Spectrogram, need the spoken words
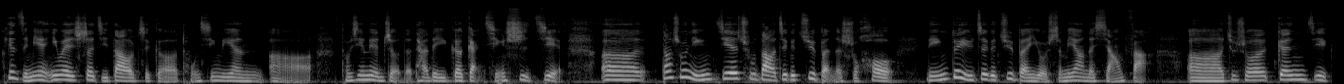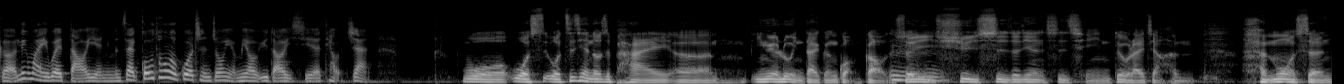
片子面，因为涉及到这个同性恋啊，同性恋者的他的一个感情世界。呃，当初您接触到这个剧本的时候，您对于这个剧本有什么样的想法？呃，就说跟这个另外一位导演，你们在沟通的过程中有没有遇到一些挑战？我我是我之前都是拍呃。音乐录影带跟广告的，嗯所以嗯叙事这件事情对我来讲很很陌生。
